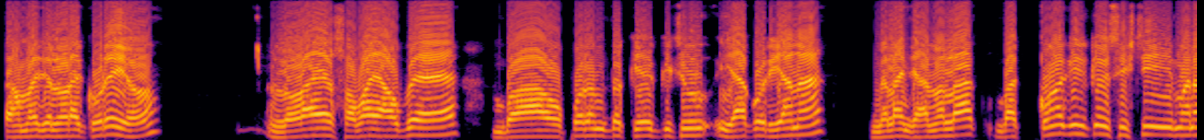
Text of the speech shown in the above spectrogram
তো আমরা যে লড়াই করেও লড়াইয়ে সবাই আসবে বা উপরন্ত কেউ কিছু ইয়া করিয়া না, মেলায় ঝামেলা বা কোনো কিছু কেউ সৃষ্টি মানে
